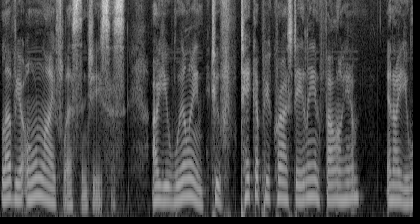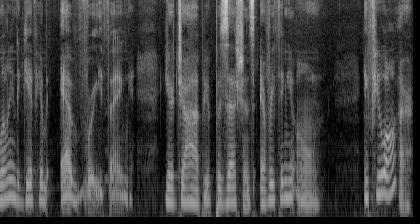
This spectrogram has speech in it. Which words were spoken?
Love your own life less than Jesus. Are you willing to f- take up your cross daily and follow Him? And are you willing to give Him everything your job, your possessions, everything you own? If you are,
